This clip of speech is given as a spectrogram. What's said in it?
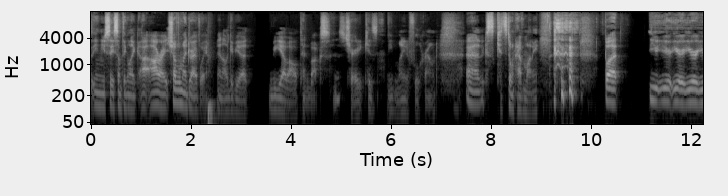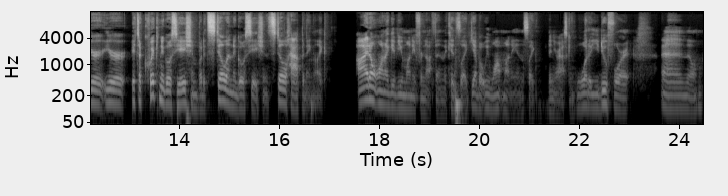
and you say something like, "Uh, "All right, shovel my driveway, and I'll give you a." We give all ten bucks. It's charity. Kids need money to fool around, and 'cause kids don't have money. but you, you're you're you're you're you're it's a quick negotiation but it's still a negotiation. It's still happening. Like i don't want to give you money for nothing. The kid's like yeah but we want money. And it's like then you're asking what do you do for it? And they'll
